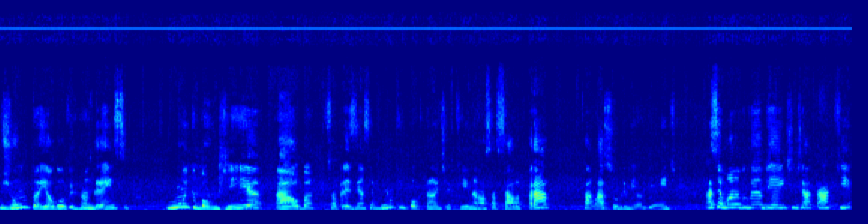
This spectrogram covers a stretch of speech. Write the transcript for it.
junto aí ao governo angrense. Muito bom dia, Alba. Sua presença é muito importante aqui na nossa sala para falar sobre meio ambiente. A Semana do Meio Ambiente já está aqui,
